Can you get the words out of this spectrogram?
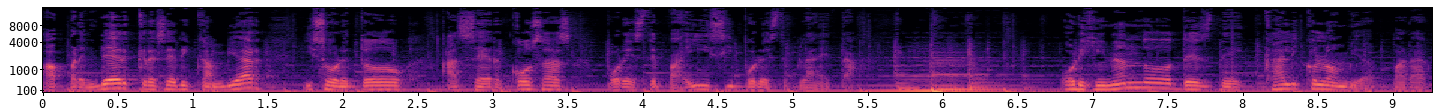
aprender, crecer y cambiar y sobre todo hacer cosas por este país y por este planeta originando desde Cali, Colombia, para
